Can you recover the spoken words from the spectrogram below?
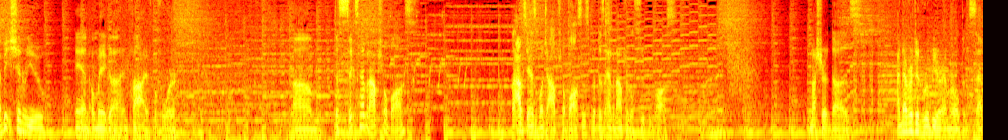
I beat Shinryu and Omega in 5 before. Um, does 6 have an optional boss? Like, obviously it has a bunch of optional bosses, but does it have an optional super boss? I'm not sure it does. I never did Ruby or Emerald in 7.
